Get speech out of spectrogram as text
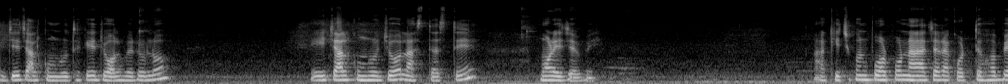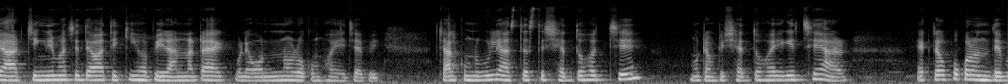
এই যে চাল কুমড়ো থেকে জল বেরোলো। এই চাল কুমড়ো জল আস্তে আস্তে মরে যাবে। আর কিছুক্ষণ পর পর নাড়াচাড়া করতে হবে আর চিংড়ি মাছের দেওয়াতে কি হবে? রান্নাটা একবারে অন্য রকম হয়ে যাবে। চাল কুমড়োগুলি আস্তে আস্তে সেদ্ধ হচ্ছে, মোটামুটি সেদ্ধ হয়ে গেছে আর একটা উপকরণ দেব।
